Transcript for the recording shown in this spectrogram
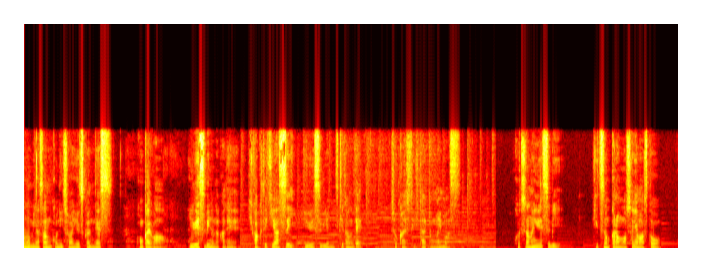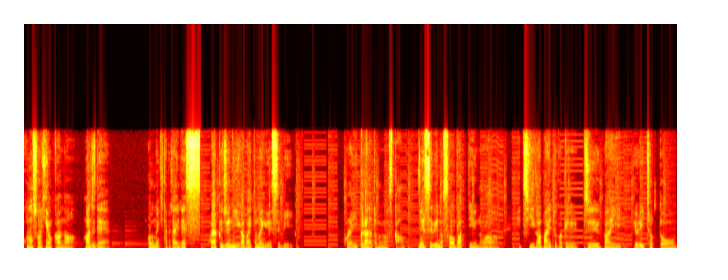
うも皆さん、こんにちは、ゆずくんです。今回は、USB の中で比較的安い USB を見つけたので、紹介していきたいと思います。こちらの USB、結論から申し上げますと、この商品を買うのは、マジで、お好み焼き食べたいです。512GB の USB。これいくらだと思いますか ?USB の相場っていうのは、1GB かける10倍よりちょっと大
